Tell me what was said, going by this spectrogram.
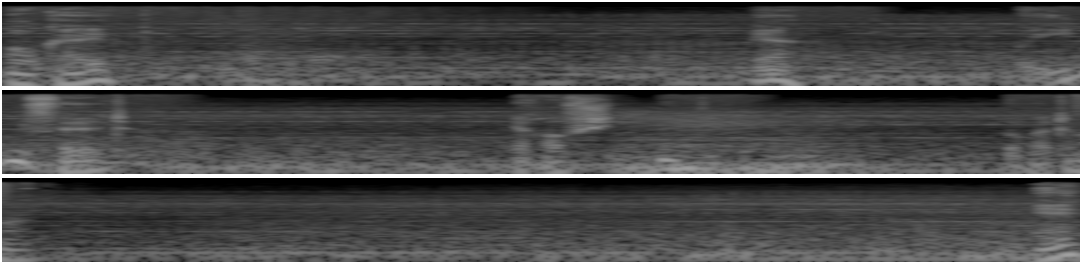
Okay. Ja. Ruinenfeld. Hierauf schieben. So, warte mal. Okay.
